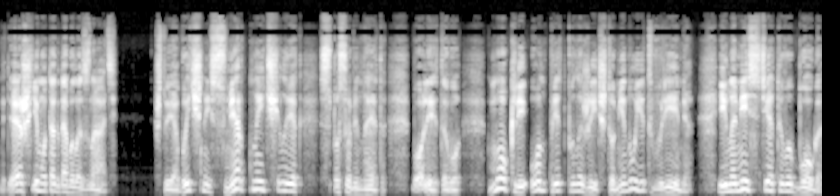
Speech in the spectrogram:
Где ж ему тогда было знать, что и обычный смертный человек способен на это. Более того, мог ли он предположить, что минует время, и на месте этого Бога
